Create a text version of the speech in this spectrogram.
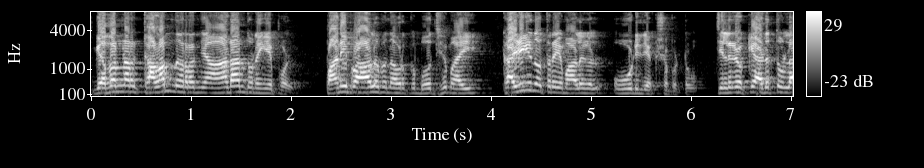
ഗവർണർ കളം നിറഞ്ഞ് ആടാൻ തുടങ്ങിയപ്പോൾ പണി പാളുമെന്ന് അവർക്ക് ബോധ്യമായി കഴിയുന്നത്രയും ആളുകൾ ഓടി രക്ഷപ്പെട്ടു. ചിലരൊക്കെ അടുത്തുള്ള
